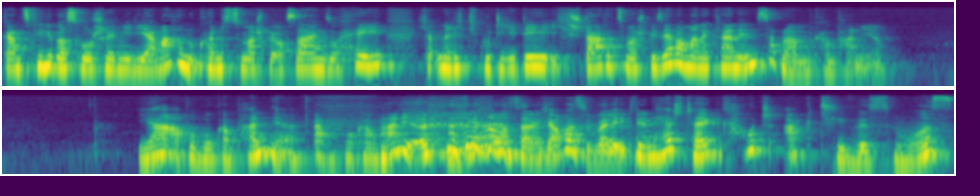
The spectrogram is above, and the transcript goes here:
ganz viel über Social Media machen. Du könntest zum Beispiel auch sagen, so, hey, ich habe eine richtig gute Idee. Ich starte zum Beispiel selber mal eine kleine Instagram-Kampagne. Ja, apropos Kampagne. Apropos Kampagne. Wir haben uns da nämlich auch was überlegt. Den Hashtag Couchaktivismus,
